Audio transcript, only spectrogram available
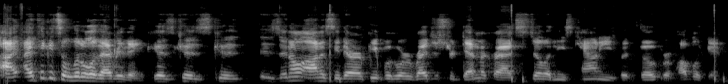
I, I think it's a little of everything because because because, in all honesty, there are people who are registered Democrats still in these counties but vote Republican.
